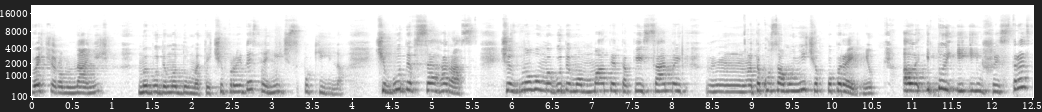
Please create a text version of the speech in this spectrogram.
вечором на ніч, ми будемо думати, чи пройдеться ніч спокійно, чи буде все гаразд, чи знову ми будемо мати такий самий, таку саму ніч, як попередню. Але і той, і інший стрес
